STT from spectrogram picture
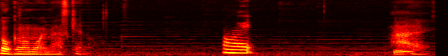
僕も思いますけど。はい。はい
